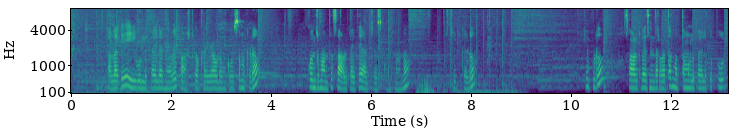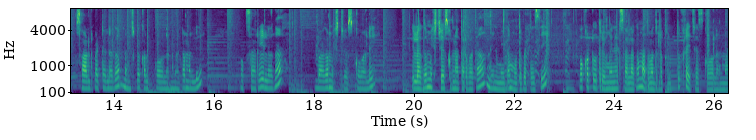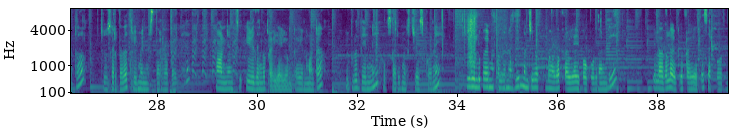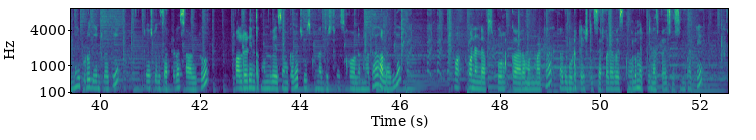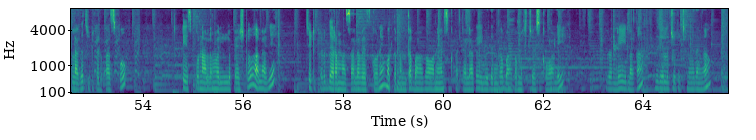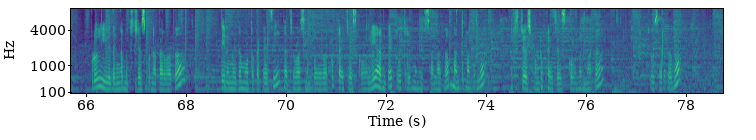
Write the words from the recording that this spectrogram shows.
అలాగే ఈ ఉల్లిపాయలు అనేవి ఫాస్ట్గా ఫ్రై అవ్వడం కోసం ఇక్కడ కొంచెం అంత సాల్ట్ అయితే యాడ్ చేసుకుంటున్నాను. చిటికెడు. ఇప్పుడు సాల్ట్ వేసిన తర్వాత మొత్తం ఉల్లిపాయలకి సాల్ట్ పట్టేలాగా మంచిగా కలుపుకోవాలన్నమాట. మళ్ళీ ఒకసారి ఇలాగా బాగా మిక్స్ చేసుకోవాలి. ఇలాగ మిక్స్ చేసుకున్న తర్వాత దీని మీద మూత పెట్టేసి ఒక టూ త్రీ మినిట్స్ అలాగా మధ్య మధ్యలో కలుపుతూ ఫ్రై చేసుకోవాలన్నమాట. చూసారు కదా త్రీ మినిట్స్ తర్వాత అయితే ఆనియన్స్ ఈ విధంగా ఫ్రై అయి ఉంటాయి అన్నమాట ఇప్పుడు దీన్ని ఒకసారి మిక్స్ చేసుకొని ఈ ఉల్లిపాయ ముక్కలు అనేవి మంచిగా బాగా ఫ్రై అయిపోకూడదండి. ఇలాగ లైట్గా ఫ్రై అయితే సరిపోతుంది. ఇప్పుడు దీంట్లోకి టేస్ట్కి సరిపడా సాల్ట్ ఆల్రెడీ ఇంతకుముందు వేసాం కదా చూసుకుని అడ్జస్ట్ చేసుకోవాలన్నమాట. అలాగే వన్ అండ్ హాఫ్ స్పూన్ కారం అనమాట అది కూడా టేస్ట్కి సరిపడా వేసుకోవాలి. మీరు తినే స్పైసెస్ని బట్టి. అలాగే చిటికెడు పసుపు టీ స్పూన్ అల్లం వెల్లుల్లి పేస్టు అలాగే చిటికెడు గరం మసాలా వేసుకొని మొత్తం అంతా బాగా ఆనియన్స్కి పట్టేలాగా ఈ విధంగా బాగా మిక్స్ చేసుకోవాలి. చూడండి ఇలాగా వీడియోలో చూపించిన విధంగా. ఇప్పుడు ఈ విధంగా మిక్స్ చేసుకున్న తర్వాత దీని మీద మూత పెట్టేసి పచ్చివాసన పోయే వరకు ఫ్రై చేసుకోవాలి. అంటే టూ త్రీ మినిట్స్ అలాగా మధ్య మధ్యలో మిక్స్ చేసుకుంటూ ఫ్రై చేసుకోవాలన్నమాట. చూసారు కదా?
